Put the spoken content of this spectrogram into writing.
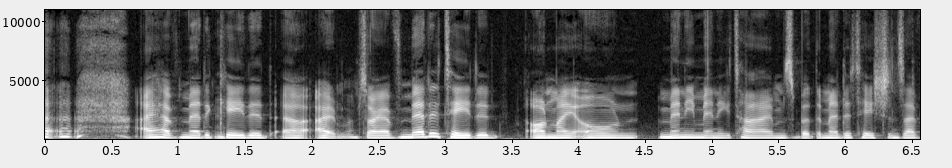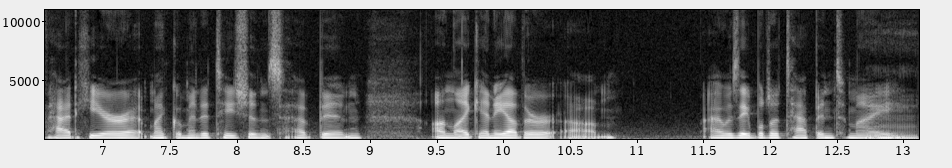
I have medicated. Uh, I, I'm sorry. I've meditated on my own many, many times, but the meditations I've had here at Myco Meditations have been unlike any other. Um, I was able to tap into my Mm.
